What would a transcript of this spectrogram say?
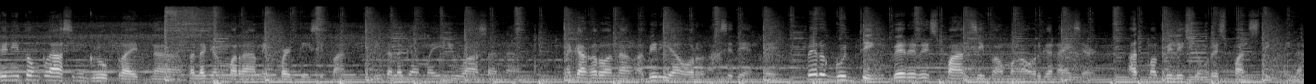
Ganitong klaseng group ride na talagang maraming participant, hindi talaga may iwasan na nagkakaroon ng aberya or aksidente. Pero good thing, very responsive ang mga organizer at mabilis yung response team nila.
